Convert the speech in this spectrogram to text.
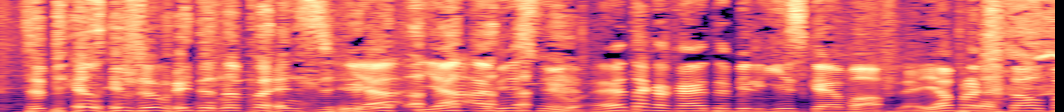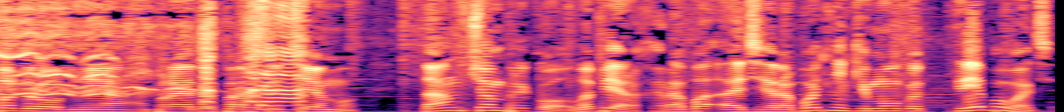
то білий вже вийде на пенсію. Я, я объясню. Это какая-то бельгийская вафля. Я прочитал подробнее про эту про всю Так. тему. Там в чем прикол? Во-первых, рабо- эти работники могут требовать,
